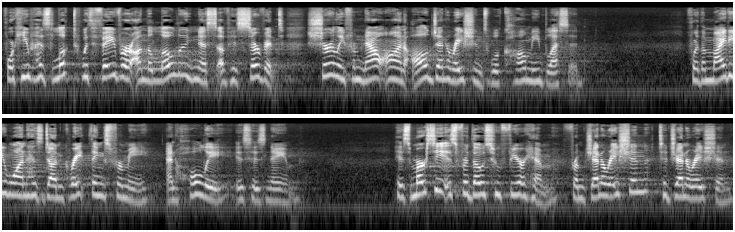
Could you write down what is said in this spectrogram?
For he has looked with favor on the lowliness of his servant. Surely from now on all generations will call me blessed. For the mighty one has done great things for me, and holy is his name. His mercy is for those who fear him from generation to generation.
